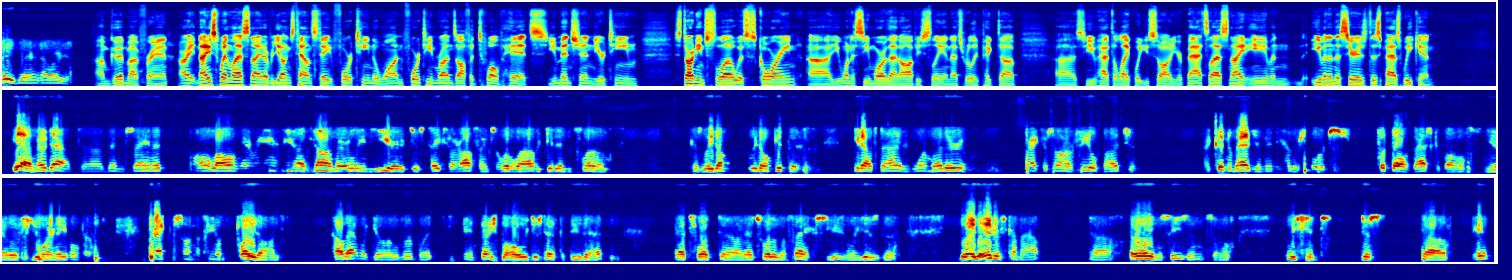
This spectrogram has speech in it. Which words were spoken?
Hey, Brandon, how are you? I'm good, my friend. All right, nice win last night over Youngstown State, 14 to one. 14 runs off of 12 hits. You mentioned your team starting slow with scoring. Uh, you want to see more of that, obviously, and that's really picked up. Uh, so you have to like what you saw in your bats last night, even even in the series this past weekend. Yeah, no doubt. Uh, I've been saying it all along. Every interview I've done early in the year, it just takes our offense a little while to get in the flow because we don't we don't get to get outside in warm weather and practice on our field much. And I couldn't imagine any other sports, football basketball, you know, if you weren't able to practice on the field you played on, how that would go over. But in baseball, we just have to do that. And that's what uh, that's what it affects. Usually, is the the way the hitters come out uh, early in the season. So we should just uh, hit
